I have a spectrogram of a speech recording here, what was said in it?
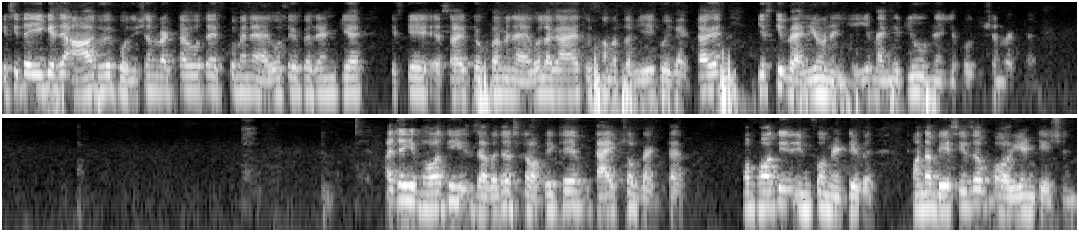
इसी तरीके से आज जो है पोजिशन वेक्टर होता है, इसको मैंने एगो से रिप्रेजेंट किया है, इसके सर के ऊपर मैंने एगो लगाया है तो इसका मतलब ये कोई वेक्टर है इसकी वैल्यू नहीं है, ये मैग्नीट्यूड नहीं है पोजिशन वेक्टर अच्छा ये बहुत ही ज़बरदस्त टॉपिक है टाइप्स ऑफ़ वेक्टर और बहुत ही इंफॉर्मेटिव है on the basis of orientation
